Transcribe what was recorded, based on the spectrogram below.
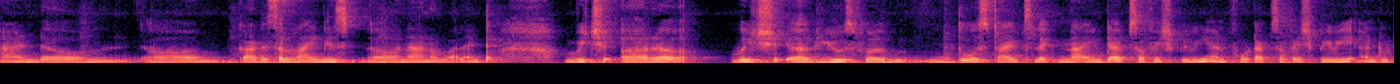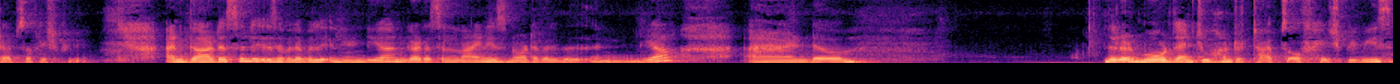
and um, um, Gardasil 9 is uh, nanovalent, which are uh, which are used for those types like nine types of HPV and four types of HPV and two types of HPV. And Gardasil is available in India, and Gardasil 9 is not available in India, and um, there are more than 200 types of HPVs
